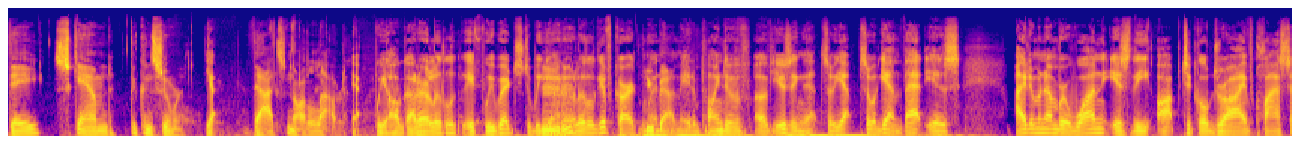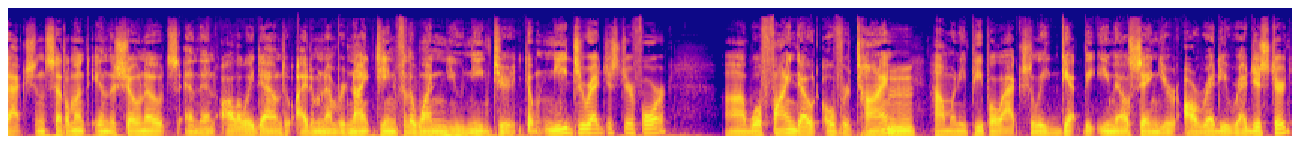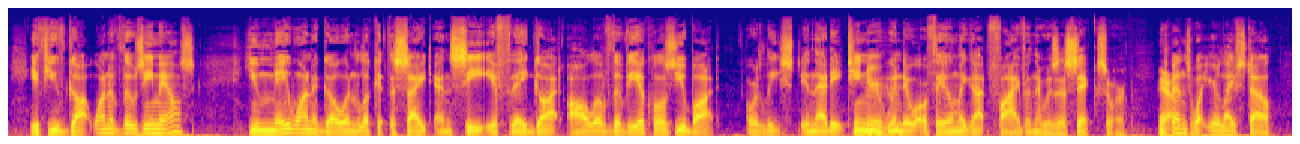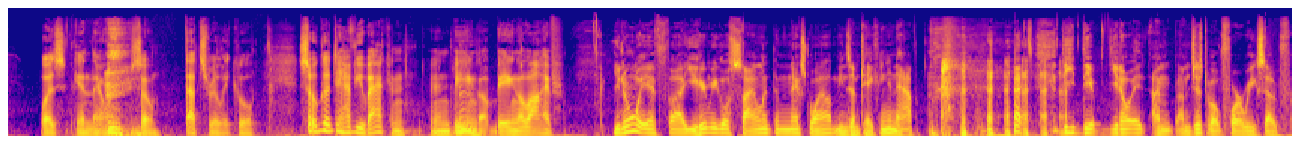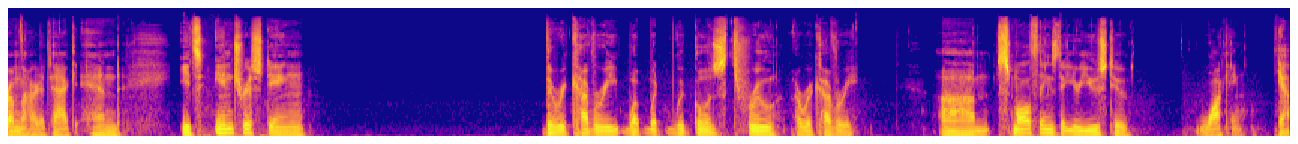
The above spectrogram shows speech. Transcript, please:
They scammed the consumer. Yeah. That's not allowed. Yeah, we all got our little. If we registered, we got our little gift card. Mm-hmm. You bet. Made a point of, of using that. So yeah. So again, that is item number one is the optical drive class action settlement in the show notes, and then all the way down to item number nineteen for the one you need to don't need to register for. Uh, we'll find out over time Mm-hmm. how many people actually get the email saying you're already registered. If you've got one of those emails, you may want to go and look at the site and see if they got all of the vehicles you bought or leased in that 18 year window, or if they only got five and there was a six, or Yeah. depends what your lifestyle was in there. so that's really cool. So good to have you back and, and being being alive. You know, if uh, you hear me go silent in the next while, it means I'm taking a nap. the, the, you know, it, I'm I'm just about four weeks out from the heart attack, and it's interesting the recovery, what what what goes through a recovery. Um, small things that you're used to, walking, Yeah,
